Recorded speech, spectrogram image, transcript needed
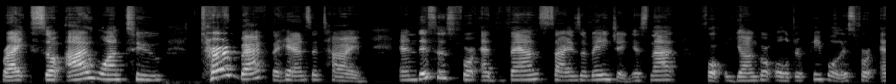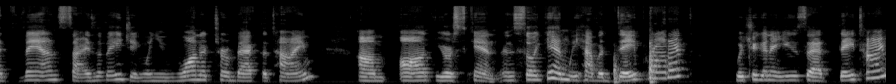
right? So I want to turn back the hands of time. And this is for advanced signs of aging. It's not for younger, older people. It's for advanced signs of aging when you want to turn back the time um, on your skin. And so again, we have a day product, which you're going to use at daytime.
